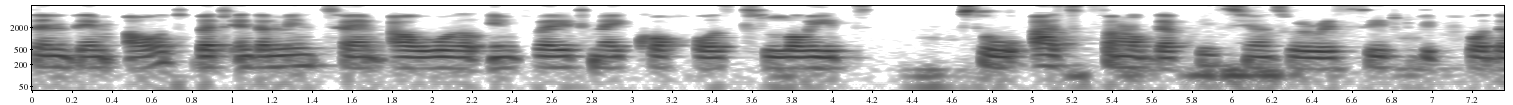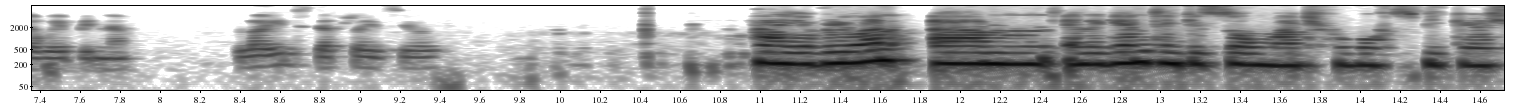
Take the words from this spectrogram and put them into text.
send them out. But in the meantime, I will invite my co-host, Lloyd, to ask some of the questions we received before the webinar. Lloyd, the floor is yours. Hi, everyone. Um, and again, thank you so much for both speakers,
